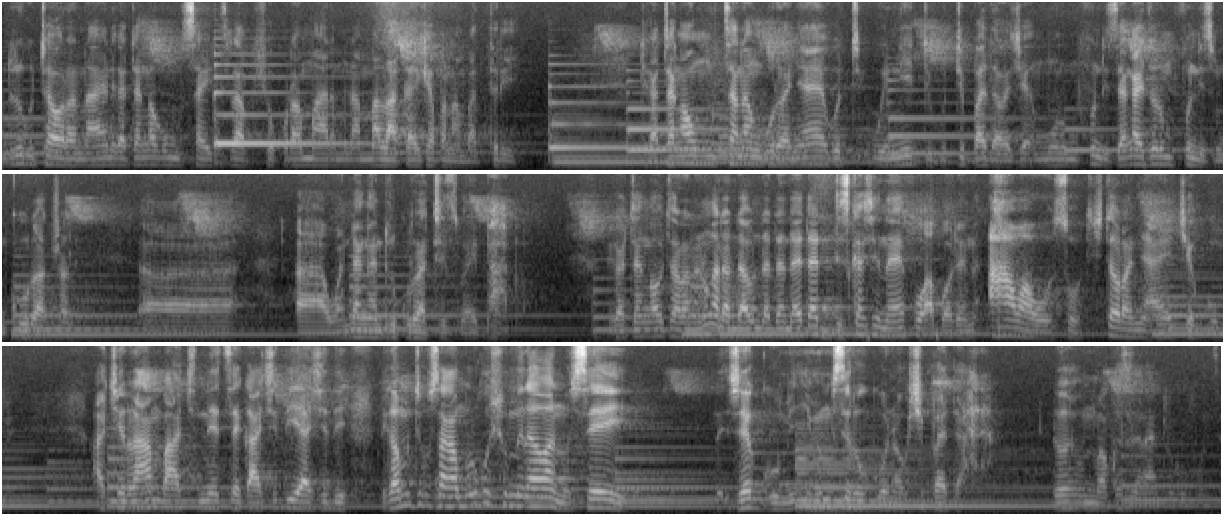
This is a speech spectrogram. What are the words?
Ndiri kutaura naye ndikatanga kumusaitira shoko ramwari muna malaka ichapa namba 3 ndikatanga kumutsanangurira nyaya yekuti we need kutibhadhara munhu mufundisi anga itori mufundisi mukuru actually. Uh, uh, wandanga ndiri kuratidzwa ipapo ndikatanga kutaura naye ndaita discussion naye for about an hour or so tichitaura nyaya yechegumi achiramba achinetseka achidii achidii ndikamuti kusaka muri kushumira vanhu sei? Zvegumi imi musiri kugona kuchibhadhara. Ndo makwezana ndiri kubvunza.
